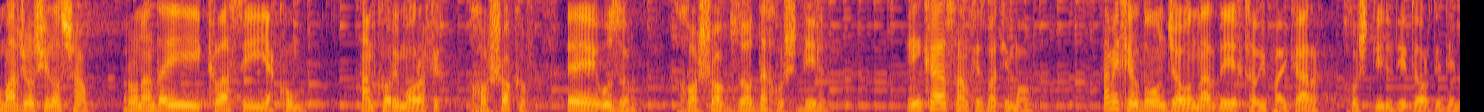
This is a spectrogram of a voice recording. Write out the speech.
Умарҷон шинос шав. Ронандаи класси якум. Ҳамкори мо рафиқ хошоков. Э узр хошокзода хушдил ин кас ҳамхизмати мо. Ҳамин хел бо он ҷавонмарди қавипайкар хушдил дидор дидем.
